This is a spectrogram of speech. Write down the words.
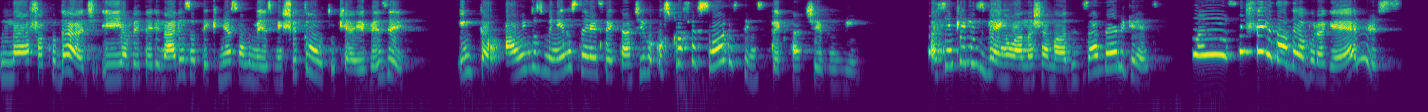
na faculdade e a veterinária e a zootecnia são do mesmo instituto, que é a EVZ. Então, além dos meninos terem expectativa, os professores têm expectativa em mim. Assim que eles vêm lá na chamada, Isabelle Guedes, ah, você é filha da Débora Guedes?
